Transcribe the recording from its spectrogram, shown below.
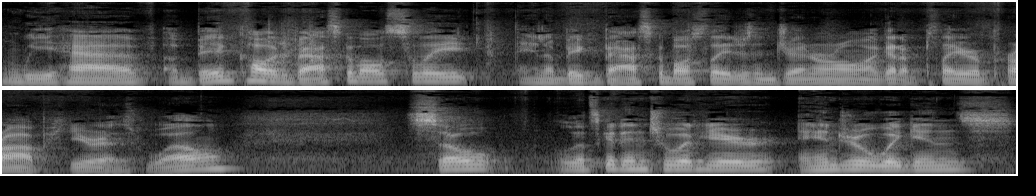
We have a big college basketball slate and a big basketball slate just in general. I got a player prop here as well. So, let's get into it here. Andrew Wiggins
